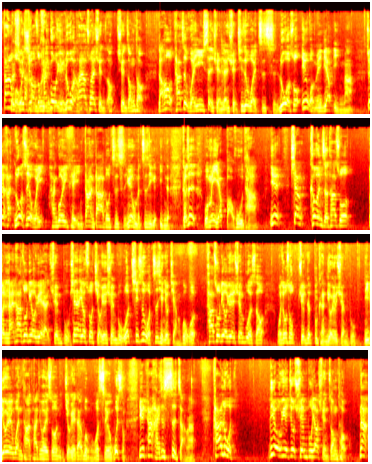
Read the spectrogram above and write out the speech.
当然我会希望说，韩国瑜如果他要出来选总选总统，然后他是唯一胜选人选，其实我也支持。如果说，因为我们一定要赢嘛，所以韩如果只有唯一韩国瑜可以赢，当然大家都支持，因为我们支持一个赢的。可是我们也要保护他，因为像柯文哲他说。本来他说六月来宣布，现在又说九月宣布。我其实我之前就讲过，我他说六月宣布的时候，我就说绝对不可能六月宣布。你六月问他，他就会说你九月再问我。我只有为什么？因为他还是市长啊。他如果六月就宣布要选总统，那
